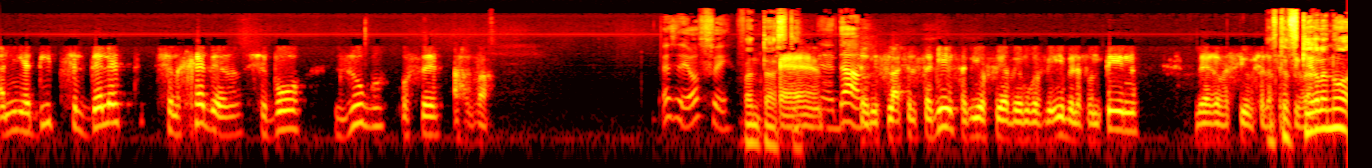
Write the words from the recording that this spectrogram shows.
אני ידית של דלת של חדר שבו זוג עושה אהבה. איזה יופי. פנטסטי. אה, נהדר. שיר נפלא של שגיא, שגיא הופיע ביום רביעי בלוונטין, בערב הסיום של אז הפסטיבל. תזכיר לנו,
